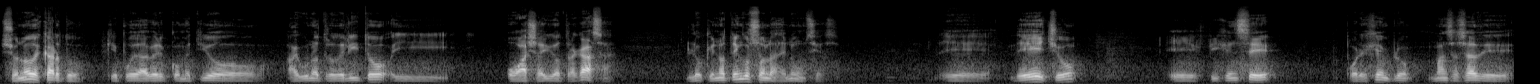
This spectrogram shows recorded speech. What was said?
yo no descarto que pueda haber cometido algún otro delito y, o haya ido a otra casa. Lo que no tengo son las denuncias. Eh, de hecho, eh, fíjense, por ejemplo, más allá de,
